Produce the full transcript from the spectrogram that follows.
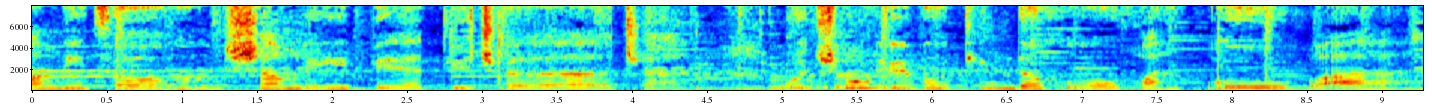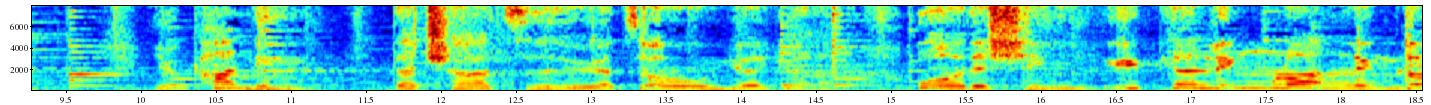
当你走上离别的车站，我终于不停的呼唤呼唤，眼看你的车子越走越远，我的心一片凌乱凌乱，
